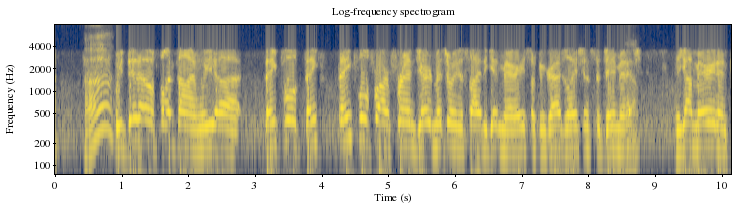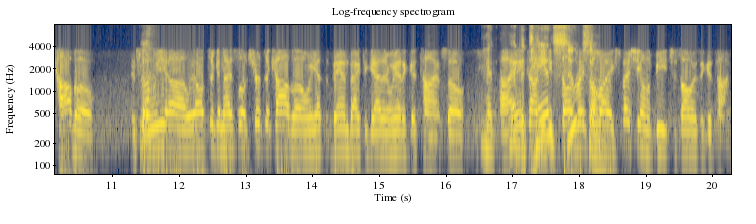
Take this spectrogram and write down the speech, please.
huh? we did have a fun time. We uh thankful thank thankful for our friend Jared Mitchell who decided to get married. So congratulations to Jay Mitch. He got married in Cabo. And so we uh we all took a nice little trip to Cabo and we got the band back together and we had a good time. So had, uh, had the anytime you tan can celebrate suits on. especially on the beach, it's always a good time.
